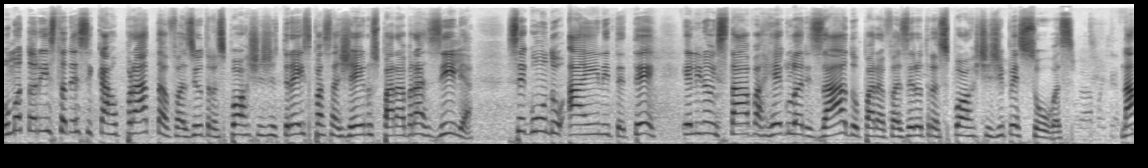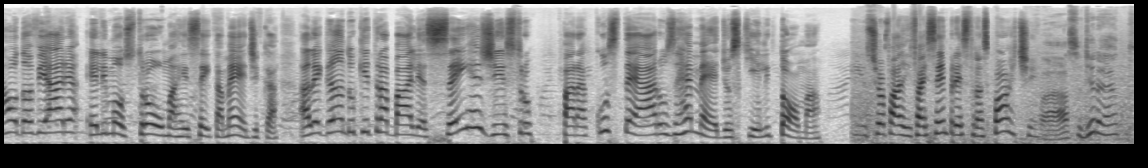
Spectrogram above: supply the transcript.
O motorista desse carro prata fazia o transporte de três passageiros para Brasília. Segundo a NTT, ele não estava regularizado para fazer o transporte de pessoas. Na rodoviária, ele mostrou uma receita médica, alegando que trabalha sem registro para custear os remédios que ele toma. E o senhor faz, faz sempre esse transporte? Faço direto,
